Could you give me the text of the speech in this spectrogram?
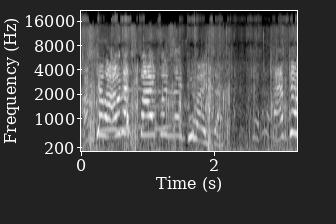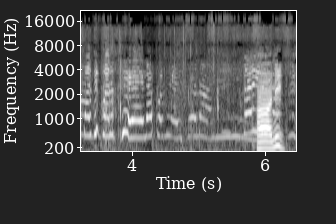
आमच्या वावरात पाय पण नाही ठेवायचा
